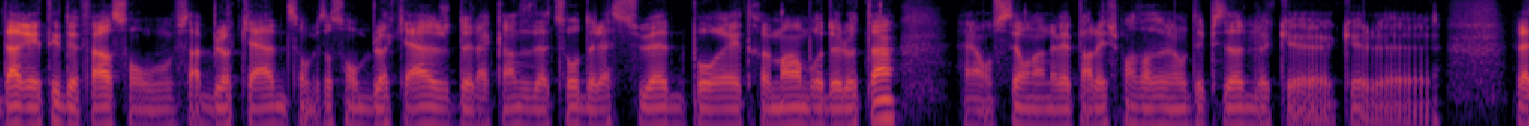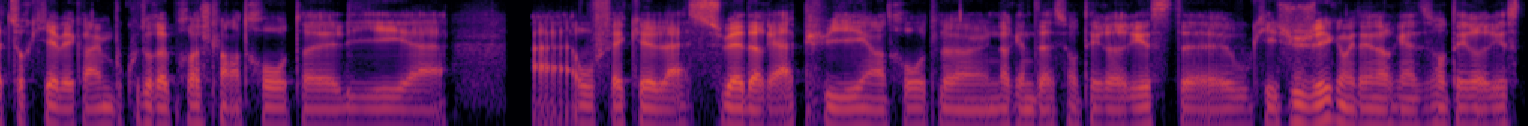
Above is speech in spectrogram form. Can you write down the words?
d'arrêter de faire son, sa blocade, son, blocage de la candidature de la Suède pour être membre de l'OTAN. on sait, on en avait parlé, je pense, dans un autre épisode, que, la Turquie avait quand même beaucoup de reproches, entre autres, liés à, au fait que la Suède aurait appuyé, entre autres, une organisation terroriste euh, ou qui est jugée comme étant une organisation terroriste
